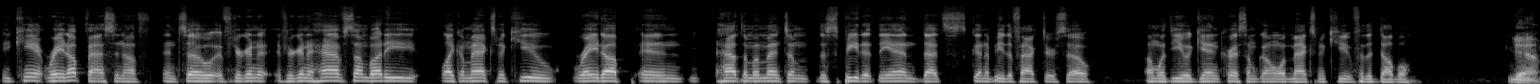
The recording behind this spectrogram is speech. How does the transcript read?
He can't rate up fast enough. And so if you're gonna if you're gonna have somebody like a Max McHugh rate up and have the momentum, the speed at the end, that's gonna be the factor. So I'm with you again, Chris. I'm going with Max McHugh for the double. Yeah,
